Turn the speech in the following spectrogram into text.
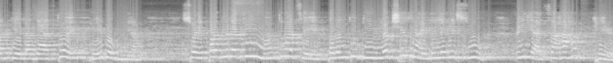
तयार केला जातोय हे बघूया. स्वयंपाकघरातील महत्त्वाचे परंतु दुर्लक्षित राहिलेले हे सूप आणि याचा हा खेळ.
